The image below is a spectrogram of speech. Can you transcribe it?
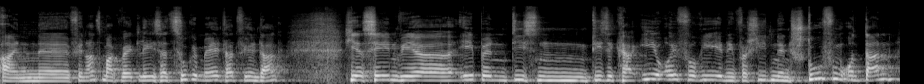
ein äh, Finanzmarktweltleser zugemeldet hat. Vielen Dank. Hier sehen wir eben diesen, diese KI-Euphorie in den verschiedenen Stufen und dann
